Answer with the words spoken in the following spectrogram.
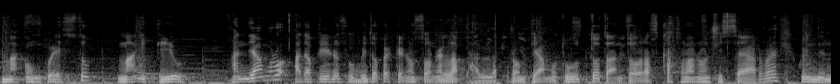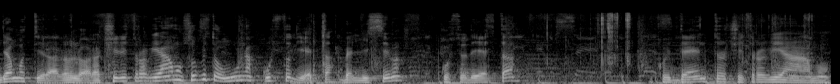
Ma con questo mai più. Andiamolo ad aprire subito perché non sto nella palla. Rompiamo tutto tanto la scatola non ci serve. Quindi andiamo a tirare. Allora ci ritroviamo subito una custodietta. Bellissima custodietta. Qui dentro ci troviamo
